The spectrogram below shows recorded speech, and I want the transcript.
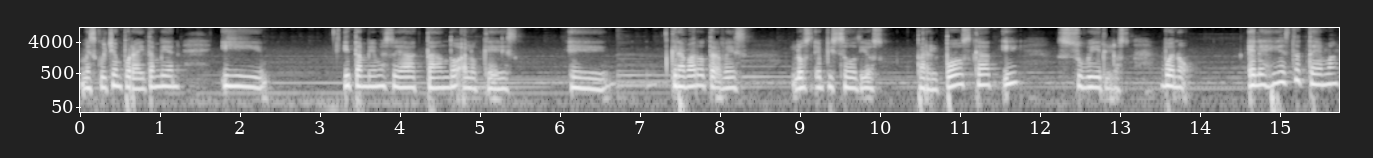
me escuchen por ahí también. Y, y también me estoy adaptando a lo que es eh, grabar otra vez los episodios para el podcast y subirlos. Bueno, elegí este tema,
